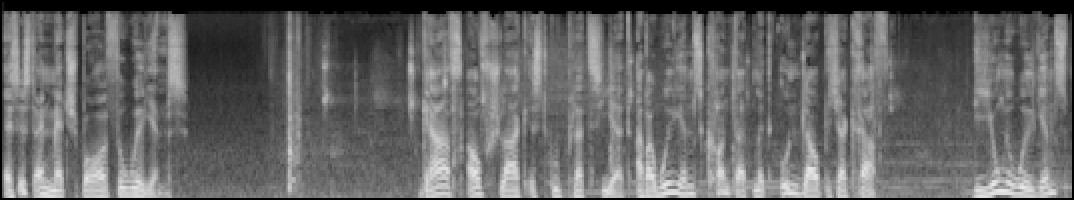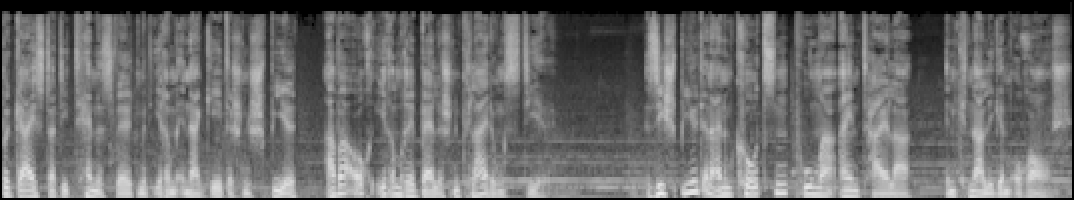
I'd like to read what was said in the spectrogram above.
Es ist ein Matchball für Williams. Grafs Aufschlag ist gut platziert, aber Williams kontert mit unglaublicher Kraft. Die junge Williams begeistert die Tenniswelt mit ihrem energetischen Spiel, aber auch ihrem rebellischen Kleidungsstil. Sie spielt in einem kurzen Puma-Einteiler in knalligem Orange.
